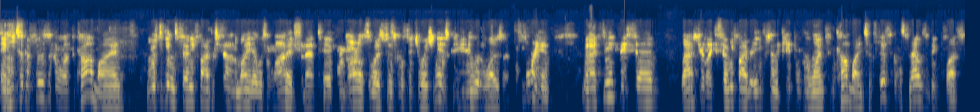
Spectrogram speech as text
and he took a physical at the combine, you have to give him 75% of the money that was allotted for that pick, regardless of what his physical situation is, because you knew what it was beforehand. And I think they said last year, like 75 or 80% of the people who went to the combine took physicals. So that was a big plus.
